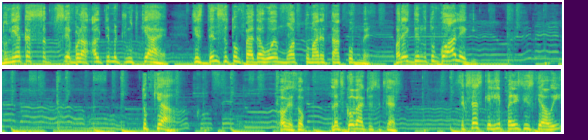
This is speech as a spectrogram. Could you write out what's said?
दुनिया का सबसे बड़ा अल्टीमेट ट्रूथ क्या है? जिस दिन से तुम पैदा हुए, मौत तुम्हारे ताकुब में। और एक दिन वो तुमको आ लेगी। तो क्या? Okay so let's go back to success success के लिए पहली चीज़ क्या हुई?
